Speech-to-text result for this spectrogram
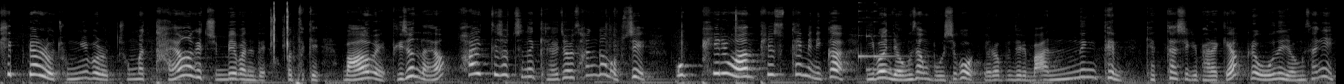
핏별로 종류별로 정말 다양하게 준비해봤는데 어떻게 마음에 드셨나요? 화이트 셔츠는 계절 상관없이 꼭 필요한 필수템이니까 이번 영상 보시고 여러분들이 만능템 겟하시길 바랄게요. 그리고 오늘 영상이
